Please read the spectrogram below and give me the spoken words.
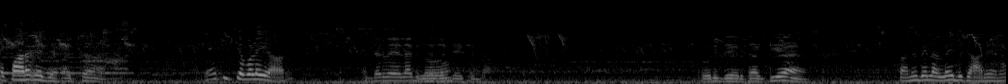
ਉਹ ਪਾਰਕ ਵਿੱਚ। ਅੱਛਾ। ਇਹ ਕੀ ਚਵਲੇ ਯਾਰ? ਅੰਦਰ ਵੇਲਾ ਕਿੱਥੇ ਬੰਦੇ ਕੰਡਾ। ਥੋੜੀ ਦੇਰ ਤੱਕ ਕੀ ਹੋਇਆ ਸਾਨੂੰ ਬਿਲ ਅੱਲਾ ਬਚਾ ਰਿਹਾ ਨਾ।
